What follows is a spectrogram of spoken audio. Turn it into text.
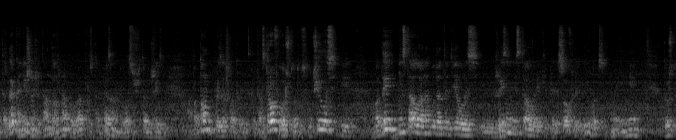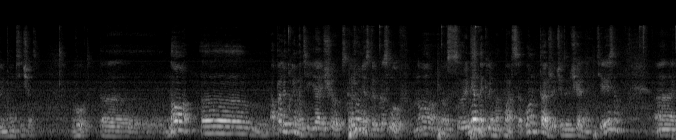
и тогда, конечно же, там должна была, просто обязана была существовать жизнь. Потом произошла какая-то катастрофа, вот что-то случилось, и воды не стало, она куда-то делась, и жизни не стало, реки пересохли, и вот мы имеем то, что имеем сейчас. Вот. Э, но э, о палеоклимате я еще скажу несколько слов, но современный климат Марса, он также чрезвычайно интересен, э,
